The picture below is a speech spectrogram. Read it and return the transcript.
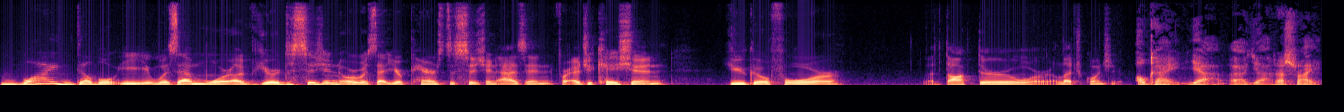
Why double E? Was that more of your decision or was that your parents' decision? As in, for education, you go for a doctor or electrical engineer? okay, yeah, uh, yeah, that's right.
